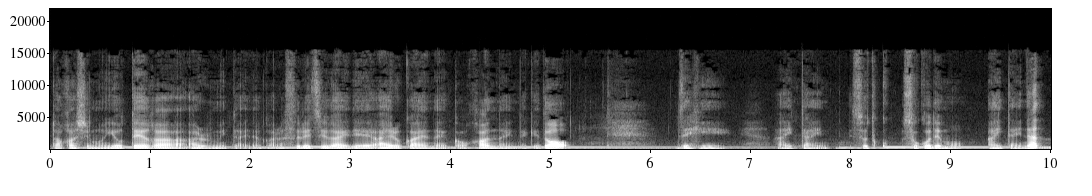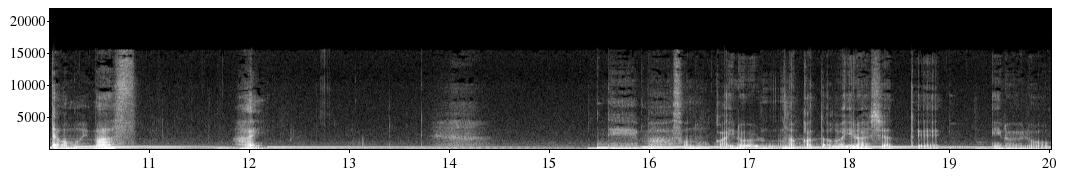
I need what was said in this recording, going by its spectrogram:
たかしも予定があるみたいだからすれ違いで会えるか会えないか分かんないんだけど是非会いたいそそこでも会いたいなって思います。はいでまあその他いろいろな方がいらっしゃっていろいろ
